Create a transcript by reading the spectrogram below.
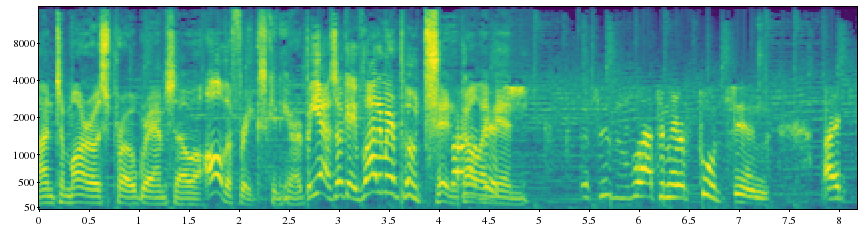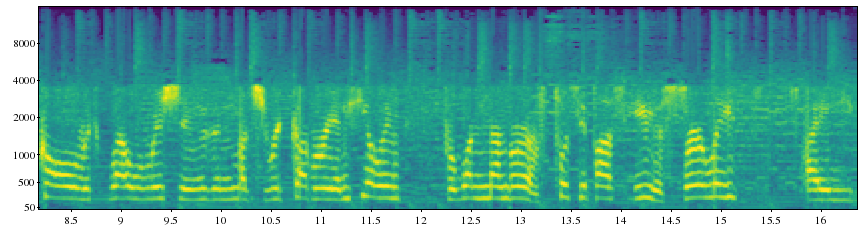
on tomorrow's program so all the freaks can hear it. But yes, okay, Vladimir Putin calling in. This is Vladimir Putin. I call with well wishings and much recovery and healing for one member of Pussy Posse, Miss Surly. I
